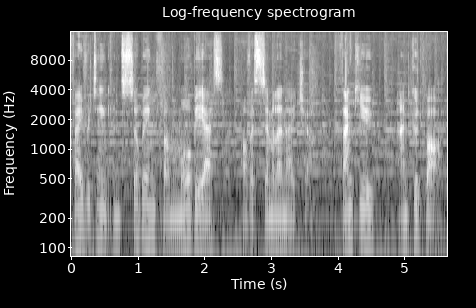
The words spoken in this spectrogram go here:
favouriting and subbing for more BS of a similar nature. Thank you and goodbye.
